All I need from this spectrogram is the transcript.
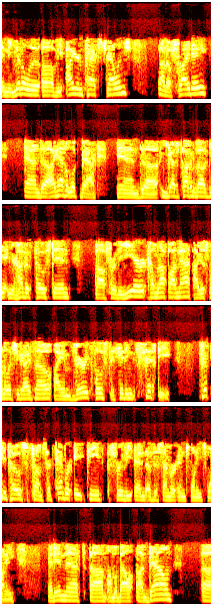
in the middle of the Iron PAX Challenge on a Friday, and uh, I haven't looked back. And uh, you guys are talking about getting your 100th post in uh, for the year. Coming up on that, I just want to let you guys know I am very close to hitting 50 50 posts from September 18th through the end of December in 2020. And in that, um, I'm about, I'm down, uh,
